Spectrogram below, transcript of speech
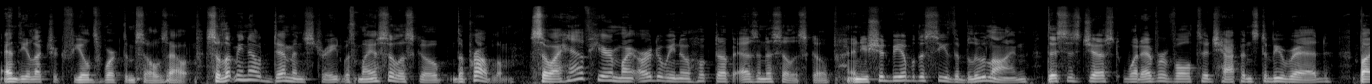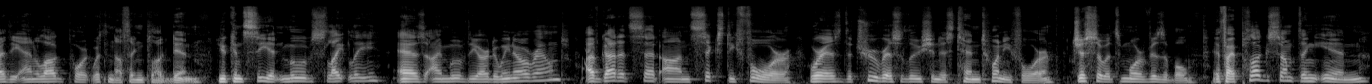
and the electric fields work themselves out. So let me now demonstrate with my oscilloscope the problem. So I have here my Arduino hooked up as an oscilloscope, and you should be able to see the blue line. This is just whatever voltage happens to be read by the analog port with nothing plugged in. You can see it move slightly as I move the Arduino around. I've got it set on 64, whereas the true resolution is 1024, just so it's more visible. If I plug something in,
